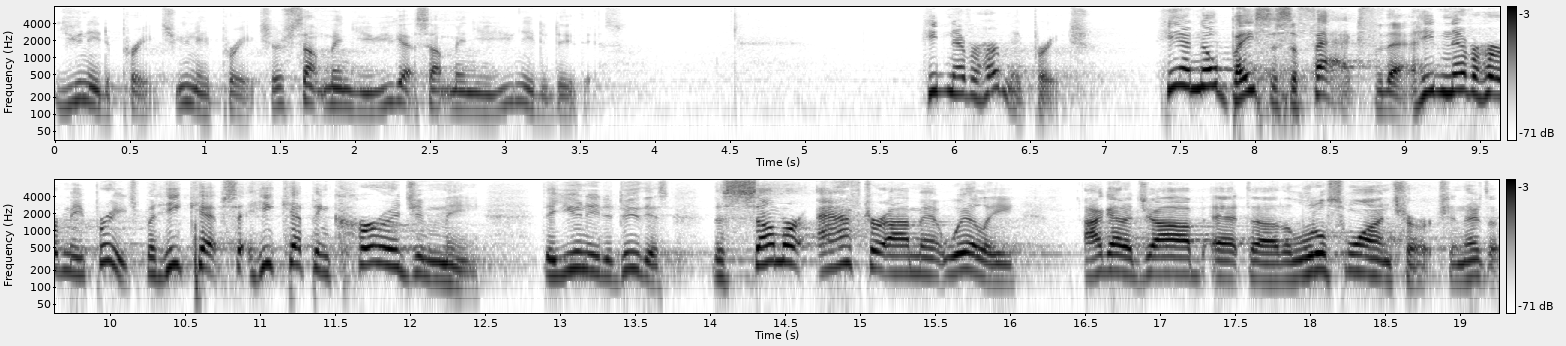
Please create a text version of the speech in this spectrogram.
You need to preach. You need to preach. There's something in you. You got something in you. You need to do this. He'd never heard me preach. He had no basis of fact for that. He'd never heard me preach, but he kept, he kept encouraging me that you need to do this. The summer after I met Willie, I got a job at uh, the Little Swan Church, and there's a,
